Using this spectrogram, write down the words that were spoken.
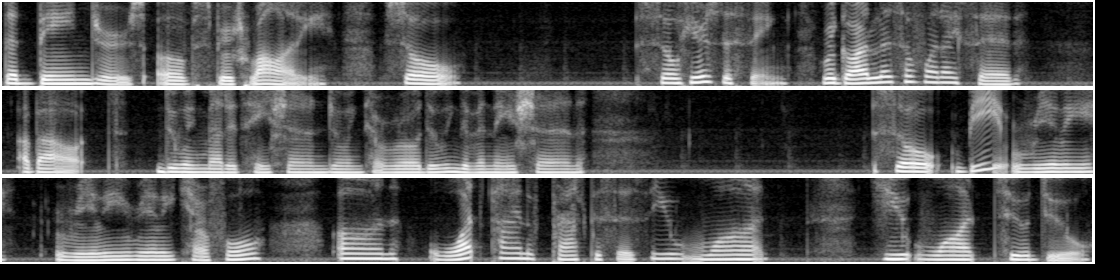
the dangers of spirituality. So so here's the thing, regardless of what I said about doing meditation, doing tarot, doing divination, so be really really, really careful on what kind of practices you want you want to do.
